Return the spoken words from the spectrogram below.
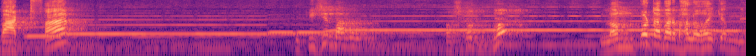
বাটফার? কিসের ভালো? অসভ্য? লম্পট আবার ভালো হয় কেমনে?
